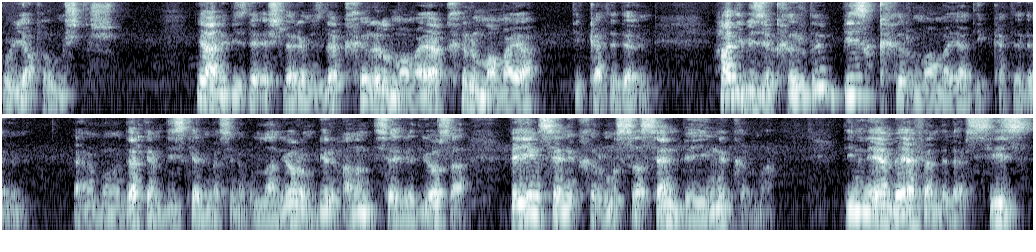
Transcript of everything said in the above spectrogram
bu yapılmıştır. Yani biz de eşlerimizle kırılmamaya, kırmamaya dikkat edelim. Hadi bizi kırdı, biz kırmamaya dikkat edelim. Yani bunu derken biz kelimesini kullanıyorum. Bir hanım seyrediyorsa, beyin seni kırmışsa sen beyini kırma. Dinleyen beyefendiler siz,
